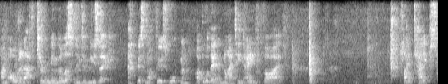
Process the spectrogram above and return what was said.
I'm old enough to remember listening to music. That's my first Walkman. I bought that in 1985. Played tapes.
